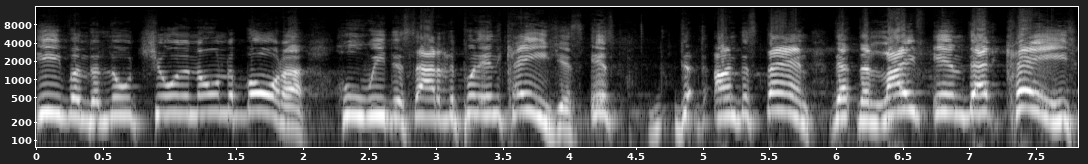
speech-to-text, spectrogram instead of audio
even the little children on the border who we decided to put in cages. It's understand that the life in that cage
